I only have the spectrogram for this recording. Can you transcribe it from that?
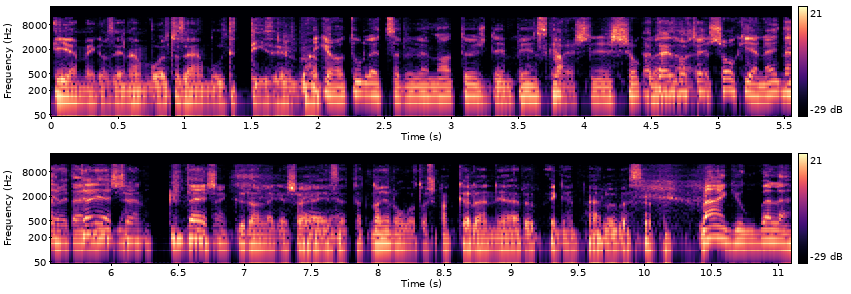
Ilyen még azért nem volt az elmúlt tíz évben. Igen, ha túl egyszerű lenne a tőzsdén pénzt keresni, és sok, lenne, ez most egy, sok ilyen egyértelmű. Nem, teljesen, teljesen különleges a igen. helyzet, tehát nagyon óvatosnak kell lenni erről, igen, erről beszéltünk. Vágjunk bele,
